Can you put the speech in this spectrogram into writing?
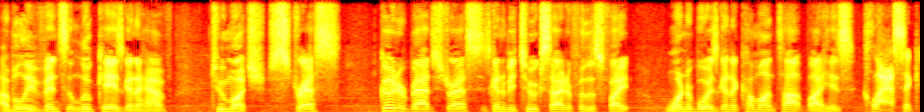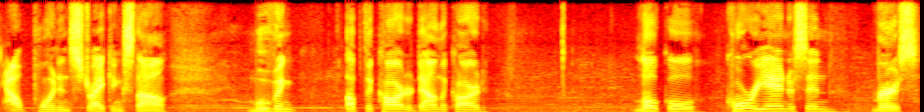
I believe Vincent Luque is going to have too much stress good or bad stress. He's going to be too excited for this fight. Wonder Boy is going to come on top by his classic outpoint and striking style, moving up the card or down the card. Local Corey Anderson versus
